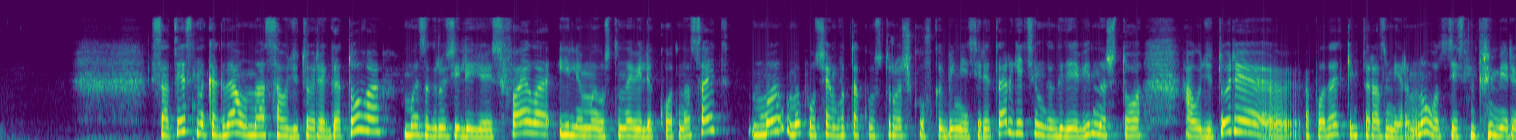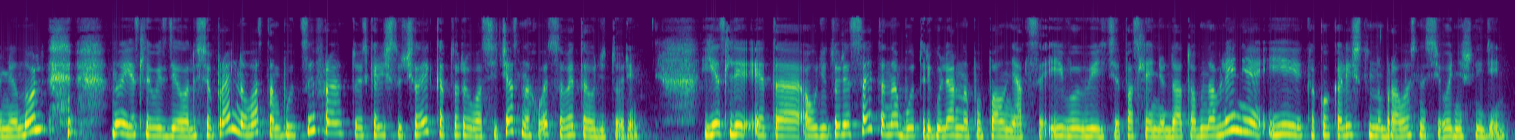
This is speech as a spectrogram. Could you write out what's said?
Соответственно, когда у нас аудитория готова, мы загрузили ее из файла или мы установили код на сайт – мы, мы получаем вот такую строчку в кабинете ретаргетинга, где видно, что аудитория э, обладает каким-то размером. Ну, вот здесь на примере у меня 0, но если вы сделали все правильно, у вас там будет цифра, то есть количество человек, которые у вас сейчас находятся в этой аудитории. Если это аудитория сайта, она будет регулярно пополняться, и вы увидите последнюю дату обновления и какое количество набралось на сегодняшний день.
